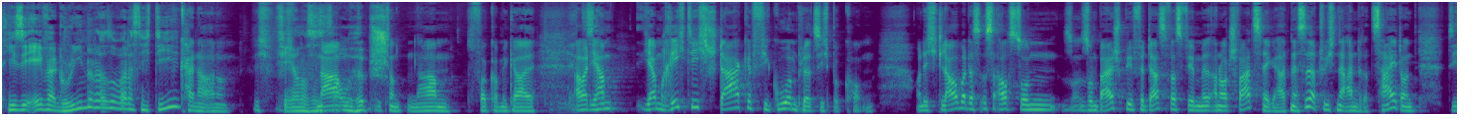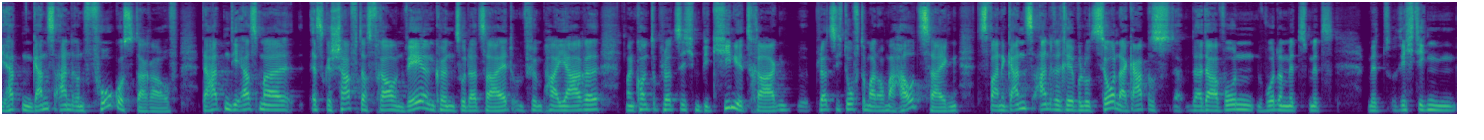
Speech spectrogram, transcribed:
Hieß sie Ava Green oder so? War das nicht die? Keine Ahnung. Ich Finde ich auch noch so Namen, ich und Namen, ist vollkommen egal. Aber die haben, die haben richtig starke Figuren plötzlich bekommen. Und ich glaube, das ist auch so ein, so, ein Beispiel für das, was wir mit Arnold Schwarzenegger hatten. Es ist natürlich eine andere Zeit und sie hatten einen ganz anderen Fokus darauf. Da hatten die erstmal es geschafft, dass Frauen wählen können zu der Zeit und für ein paar Jahre, man konnte plötzlich ein Bikini tragen, plötzlich durfte man auch mal Haut zeigen. Das war eine ganz andere Revolution. Da gab es, da, da wurden, wurde mit, mit, mit richtigen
